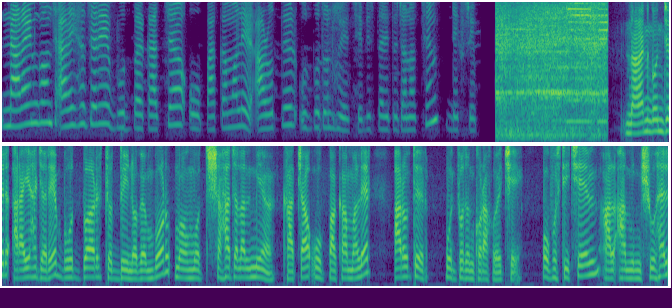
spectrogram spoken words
নারায়ণগঞ্জ আড়াই হাজারে বুধবার কাঁচা ও পাকা মালের আড়তের উদ্বোধন হয়েছে, বিস্তারিত জানাচ্ছেন ডেস্ক নারায়ণগঞ্জের আড়াই হাজারে বুধবার চোদ্দই নভেম্বর মোহাম্মদ শাহজালাল মিয়া কাঁচা ও পাকা মালের আড়তের উদ্বোধন করা হয়েছে। উপস্থিত ছিলেন আল আমিন সুহেল,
